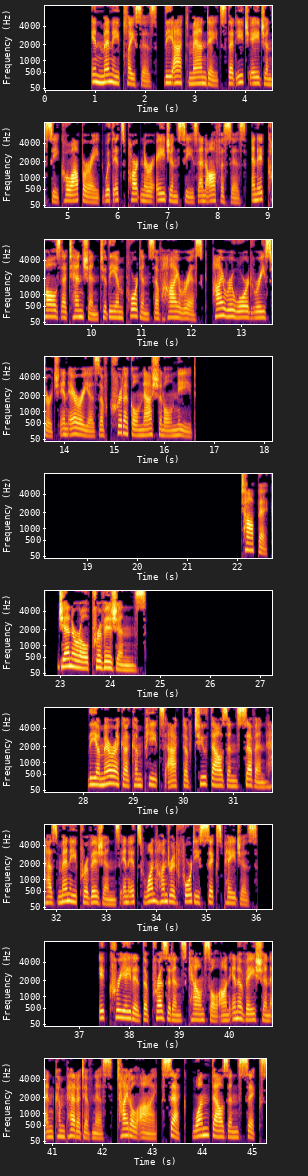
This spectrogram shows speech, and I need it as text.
In many places, the Act mandates that each agency cooperate with its partner agencies and offices, and it calls attention to the importance of high-risk, high-reward research in areas of critical national need. Topic: General provisions. The America Competes Act of 2007 has many provisions in its 146 pages. It created the President's Council on Innovation and Competitiveness Title I, Sec. 1006.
